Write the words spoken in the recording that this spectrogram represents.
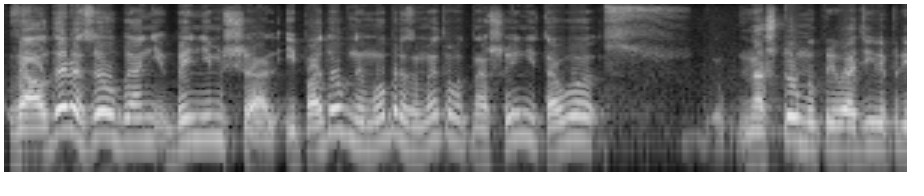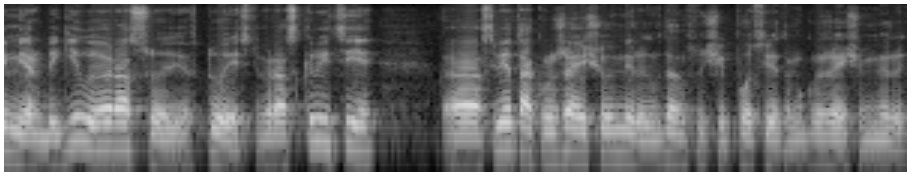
Валдера зоу бенимшаль. И подобным образом это в отношении того, на что мы приводили пример Бегилу и Расовев, то есть в раскрытии света окружающего мира, в данном случае под светом окружающего мира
